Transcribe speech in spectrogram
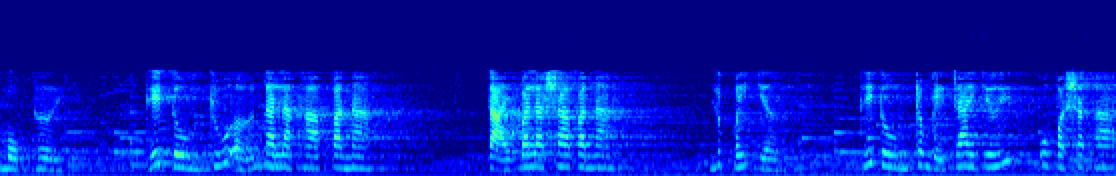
một thời. Thế tôn trú ở nalakapana tại balasavana. Lúc bấy giờ, thế tôn trong ngày trai giới upasatha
